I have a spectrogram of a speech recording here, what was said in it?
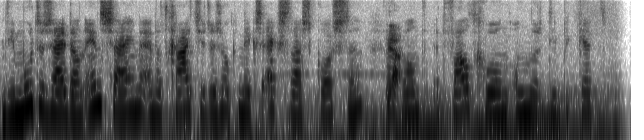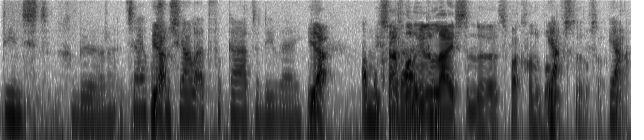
die moeten zij dan inzijnen en dat gaat je dus ook niks extra's kosten, Ja. want het valt gewoon onder die pakketdienst gebeuren. Het zijn gewoon Ja. sociale advocaten die wij Ja, allemaal die staan gewoon in een lijst en de, het pak gewoon de bovenste of zo. Ja.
